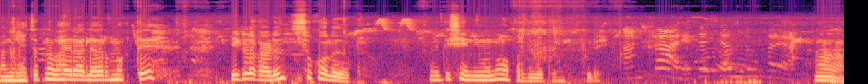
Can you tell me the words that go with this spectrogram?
आणि ह्याच्यातनं बाहेर आल्यावर मग ते इकडं काढून सुकवलं जातं. आणि ती शेणी म्हणून वापरली जाते पुढे हां.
